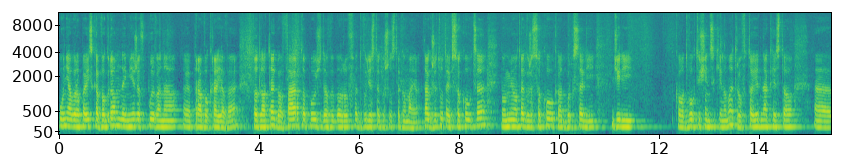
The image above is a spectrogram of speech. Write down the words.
Unia Europejska w ogromnej mierze wpływa na e, prawo krajowe. To dlatego warto pójść do wyborów 26 maja. Także tutaj w Sokółce, bo mimo tego, że Sokółka od Brukseli dzieli około 2000 kilometrów, to jednak jest to, e,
